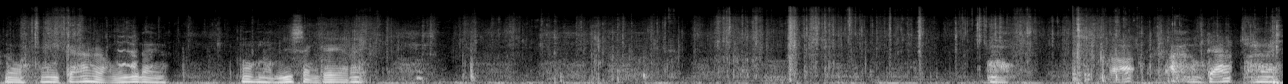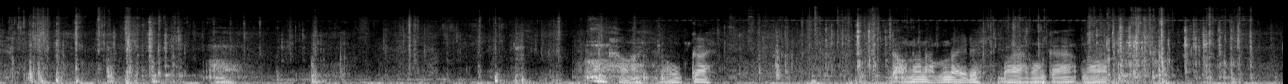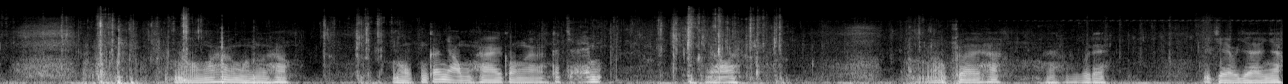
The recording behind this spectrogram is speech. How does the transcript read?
rồi, con cá rộng dưới này nó nằm dưới sàn ghe đây. Đó, con cá, hai. Rồi, ok. Đâu nó nằm ở đây đi, ba con cá, đó. Ngon quá ha, mọi người không một con cá nhồng hai con à, cá chẽm rồi. Ok ha. À, đây. Đi chèo về nha.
